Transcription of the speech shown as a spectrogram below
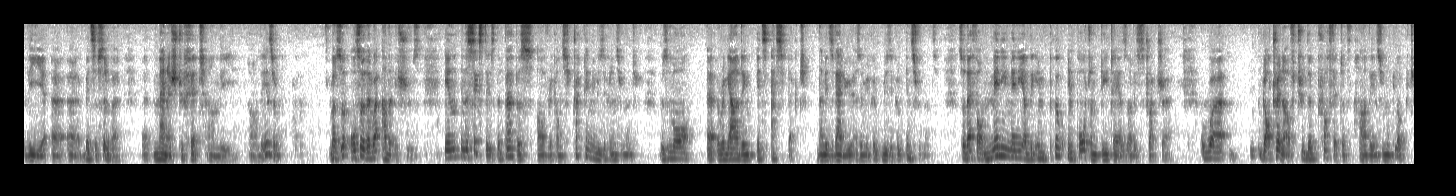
the uh, uh, bits of silver uh, managed to fit on the, on the instrument. But so, also there were other issues. In, in the 60s, the purpose of reconstructing a musical instrument was more uh, regarding its aspect than its value as a musical instrument. So, therefore, many, many of the imp- important details of its structure were got rid of to the profit of how the instrument looked.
